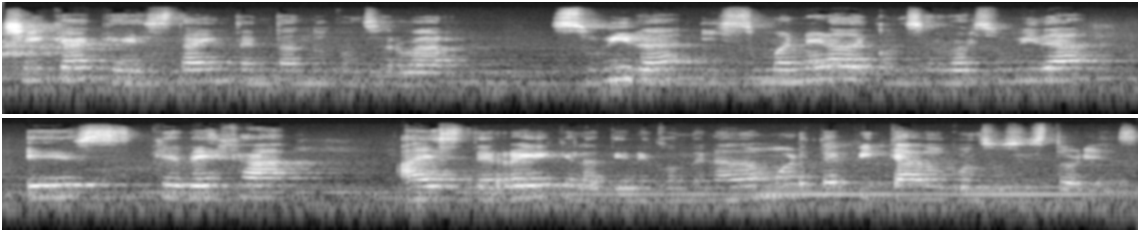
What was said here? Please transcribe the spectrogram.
chica que está intentando conservar su vida y su manera de conservar su vida es que deja a este rey que la tiene condenada a muerte picado con sus historias.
